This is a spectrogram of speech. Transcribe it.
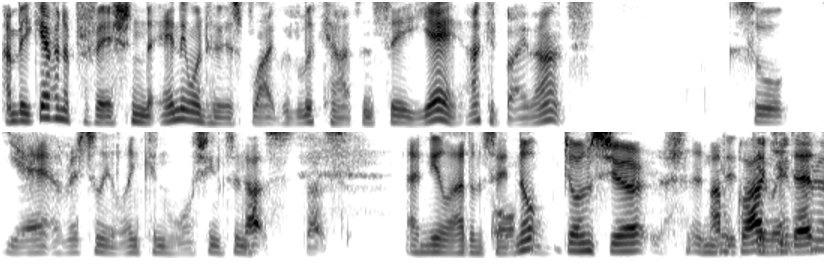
and be given a profession that anyone who is black would look at and say, yeah, I could buy that. So, yeah, originally Lincoln Washington. That's that's. and Neal Adams said, awful. nope, John Stewart. And I'm they- glad you did.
